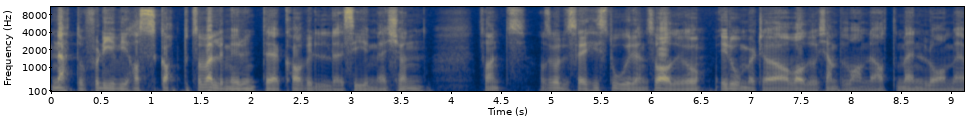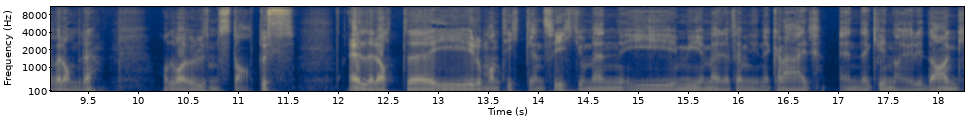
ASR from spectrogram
Nettopp fordi vi har skapt så veldig mye rundt det hva vil det si med kjønn. Sant? Og så kan du se historien så var det jo, i romertida var det jo kjempevanlig at menn lå med hverandre. Og det var jo liksom status. Eller at uh, i romantikken så gikk jo menn i mye mer feminine klær enn det kvinner gjør i dag.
